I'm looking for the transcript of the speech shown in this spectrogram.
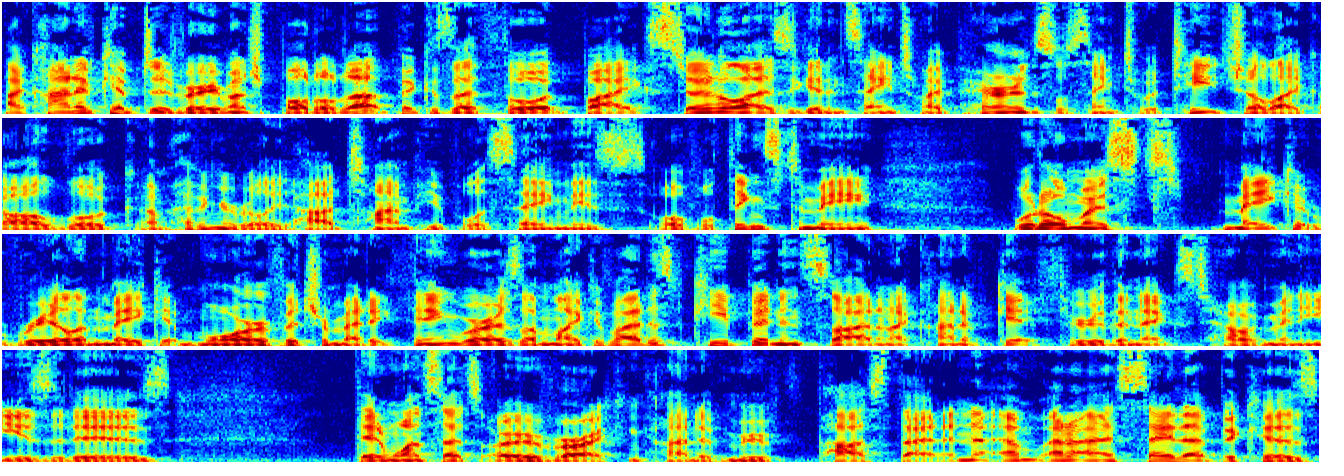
I kind of kept it very much bottled up because I thought by externalizing it and saying to my parents or saying to a teacher, like, oh, look, I'm having a really hard time, people are saying these awful things to me, would almost make it real and make it more of a dramatic thing. Whereas I'm like, if I just keep it inside and I kind of get through the next however many years it is, then once that's over, I can kind of move past that. And, um, and I say that because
